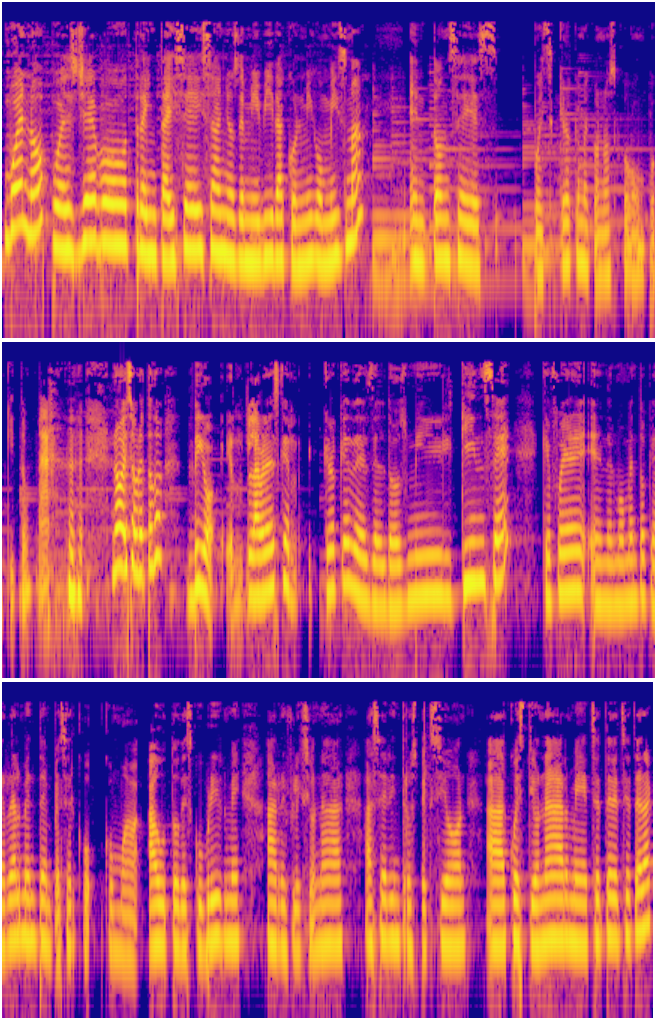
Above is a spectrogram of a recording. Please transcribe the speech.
Bueno, pues llevo 36 años de mi vida conmigo misma, entonces pues creo que me conozco un poquito. no, y sobre todo, digo, la verdad es que creo que desde el 2015 que fue en el momento que realmente empecé co como a autodescubrirme, a reflexionar, a hacer introspección, a cuestionarme, etcétera, etcétera.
